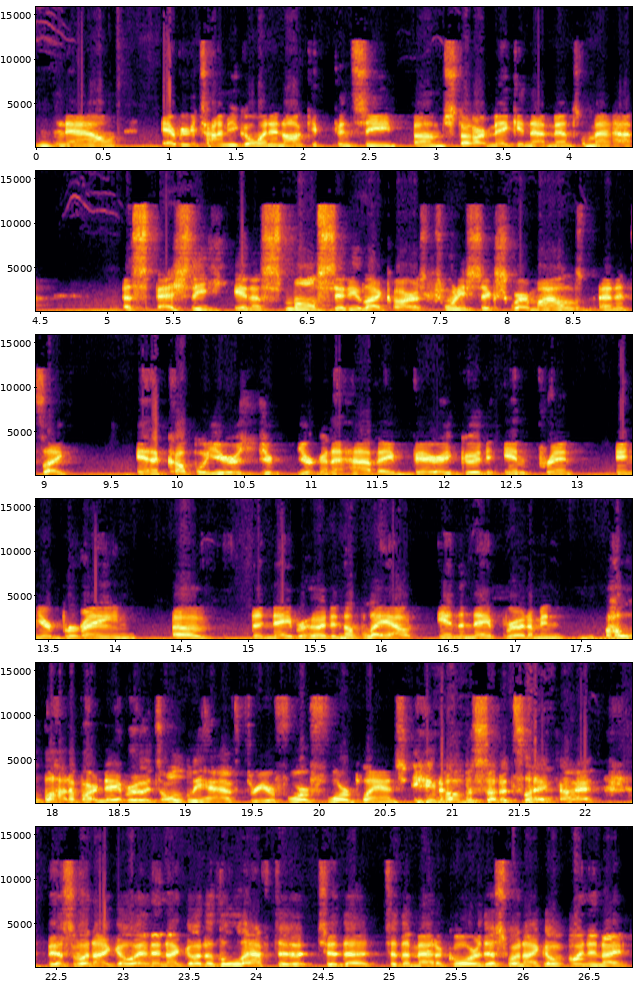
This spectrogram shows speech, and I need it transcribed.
now every time you go in an occupancy, um, start making that mental map, especially in a small city like ours, 26 square miles. And it's like, in a couple years, you're, you're going to have a very good imprint in your brain of the neighborhood and the layout in the neighborhood. I mean, a lot of our neighborhoods only have three or four floor plans, you know. So it's like, yeah. all right, this one I go in and I go to the left to, to the to the medical, or this one I go in and I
